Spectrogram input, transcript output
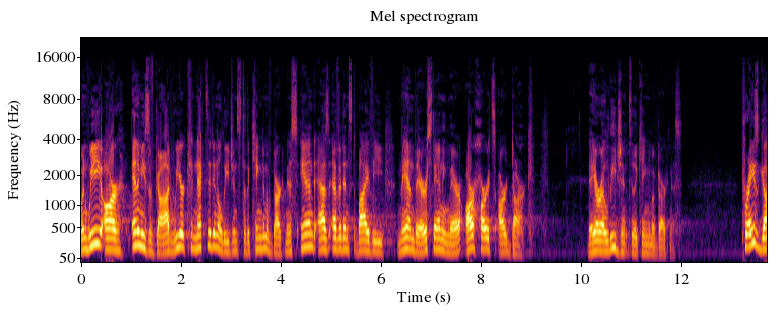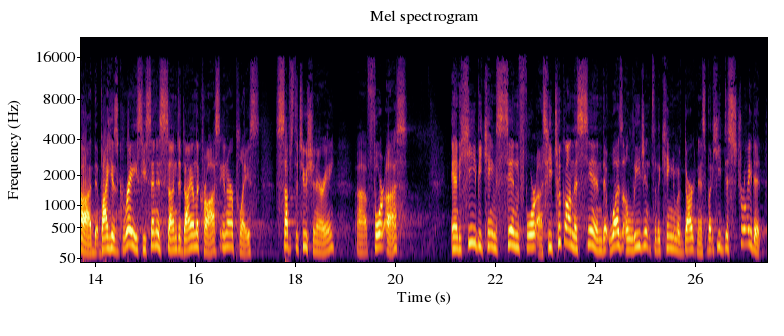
When we are enemies of God, we are connected in allegiance to the kingdom of darkness, and as evidenced by the man there standing there, our hearts are dark. They are allegiant to the kingdom of darkness. Praise God that by His grace, He sent His Son to die on the cross in our place, substitutionary uh, for us, and He became sin for us. He took on the sin that was allegiant to the kingdom of darkness, but He destroyed it.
